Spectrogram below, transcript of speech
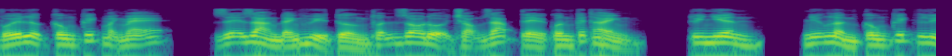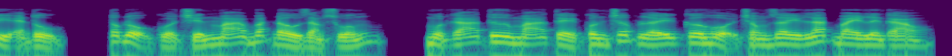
với lực công kích mạnh mẽ, dễ dàng đánh hủy tường thuẫn do đội trọng giáp tề quân kết thành. Tuy nhiên, những lần công kích lì ẻn tụ, tốc độ của chiến mã bắt đầu giảm xuống, một gã tư mã tề quân chấp lấy cơ hội trong giây lát bay lên cao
